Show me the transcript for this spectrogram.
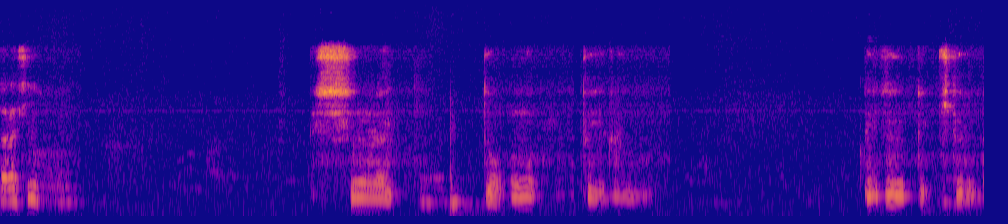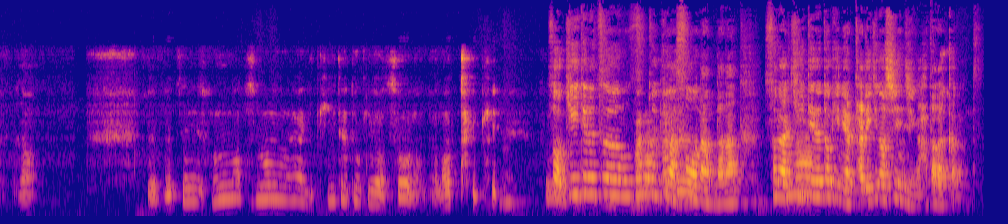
恐ろしい。死なないと思っているでずっと来てるんだから。で別にそんなつもりはない。聞いた時はそうなんだなってそう聞いてる時はそうなんだな。それは聞いてる時には他力の信心が働くからなんです。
